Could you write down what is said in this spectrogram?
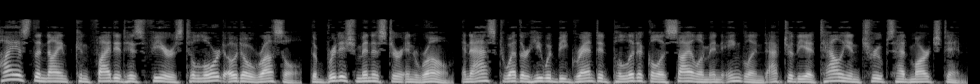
Pius IX confided his fears to Lord Odo Russell, the British minister in Rome, and asked whether he would be granted political asylum in England after the Italian troops had marched in.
